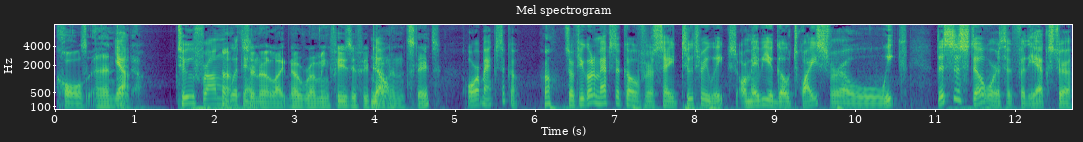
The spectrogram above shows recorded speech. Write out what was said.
calls and Yeah. data. To, from, Huh. within. So no, like no roaming fees if you're No. down in the states. or Mexico. Huh. So if you go to Mexico for say two, three weeks, or maybe you go twice for a week, this is still worth it for the extra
